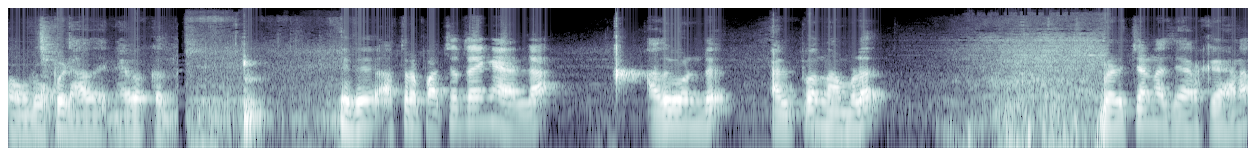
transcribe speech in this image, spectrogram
അതുകൊണ്ട് ഉപ്പിടാതെ തന്നെ വെക്കുന്നു. ഇത് അത്ര പച്ചത്തേങ്ങ അല്ല. അതുകൊണ്ട് അല്പം നമ്മൾ വെളിച്ചെണ്ണ ചേർക്കുകയാണ്.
